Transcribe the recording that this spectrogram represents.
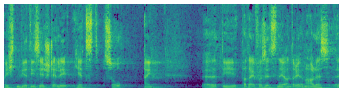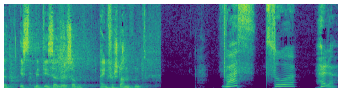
richten wir diese Stelle jetzt so ein. Äh, die Parteivorsitzende Andrea Nahles äh, ist mit dieser Lösung einverstanden. Was zur Hölle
